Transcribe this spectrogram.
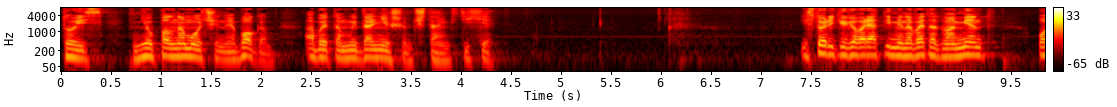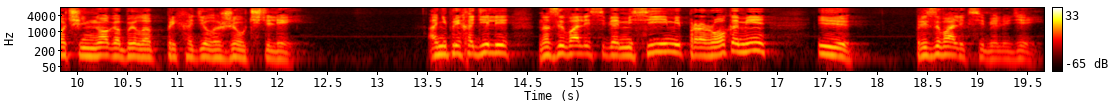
то есть неуполномоченные Богом. Об этом мы в дальнейшем читаем в стихе. Историки говорят, именно в этот момент очень много было, приходило лжеучителей. Они приходили, называли себя мессиями, пророками и призывали к себе людей.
